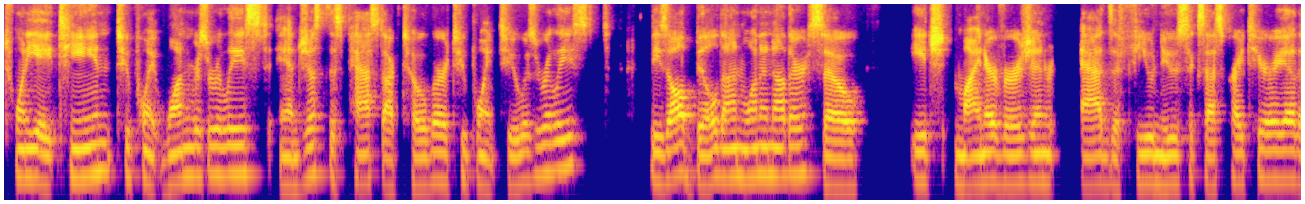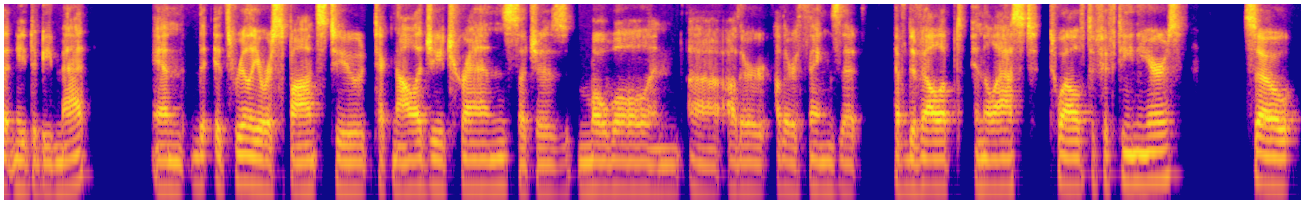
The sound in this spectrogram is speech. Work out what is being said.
2018, 2.1 was released, and just this past October, 2.2 was released. These all build on one another. So each minor version adds a few new success criteria that need to be met. And it's really a response to technology trends such as mobile and uh, other, other things that have developed in the last 12 to 15 years. So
